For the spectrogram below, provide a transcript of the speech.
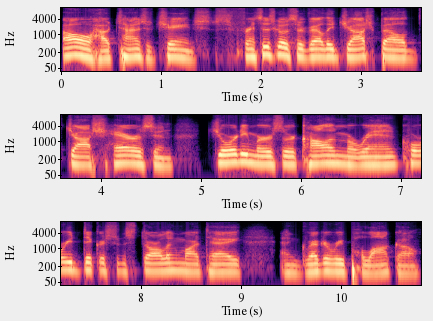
Oh, how times have changed. Francisco Cervelli, Josh Bell, Josh Harrison, Jordy Mercer, Colin Moran, Corey Dickerson, Starling Marte, and Gregory Polanco.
